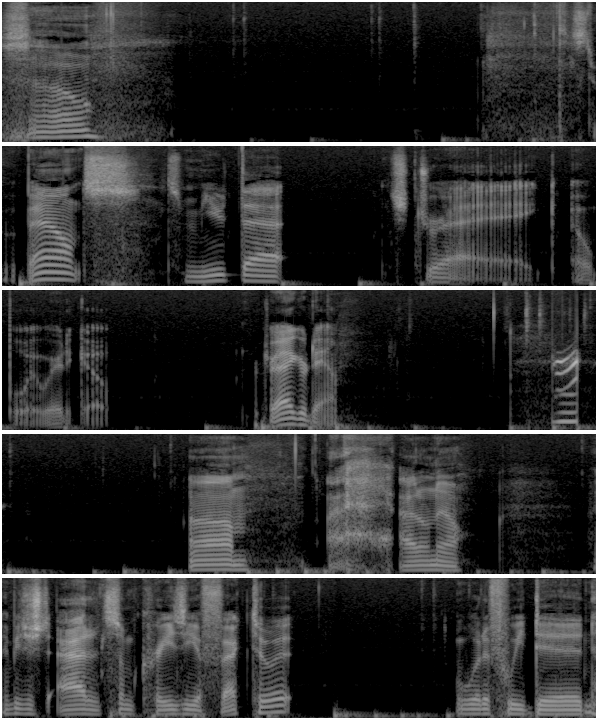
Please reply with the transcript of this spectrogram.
So, let's do a bounce. Let's mute that. Let's drag. Oh boy, where'd it go? Drag her down. Um, I, I don't know. Maybe just added some crazy effect to it. What if we did?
